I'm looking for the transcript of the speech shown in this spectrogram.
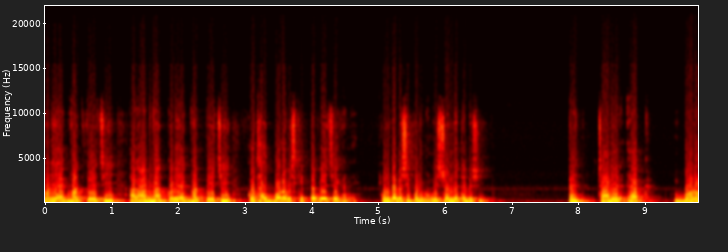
করে এক ভাগ পেয়েছি আর আট ভাগ করে এক ভাগ পেয়েছি, কোথায় বড় বিস্কিটটা পেয়েছি এখানে? কোনটা বেশি পরিমাণ? নিঃসন্দেহে এটা বেশি। তাই চারের এক, বড়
